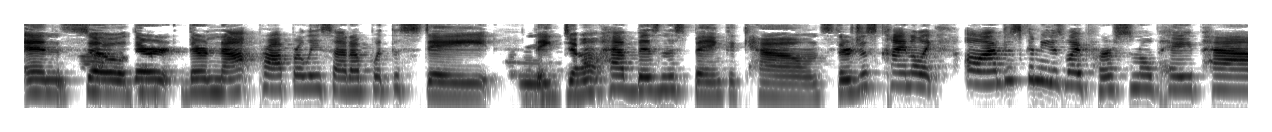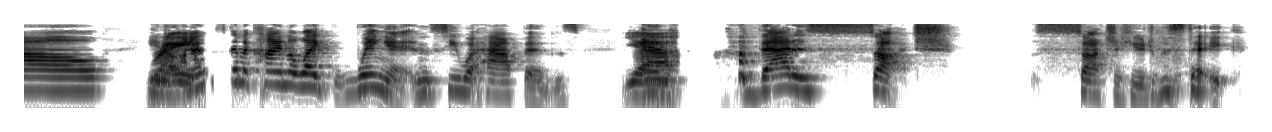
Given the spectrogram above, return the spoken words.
And so they're they're not properly set up with the state. Mm-hmm. They don't have business bank accounts. They're just kind of like, "Oh, I'm just going to use my personal PayPal." You right. know, I'm just going to kind of like wing it and see what happens. Yeah. And that is such such a huge mistake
